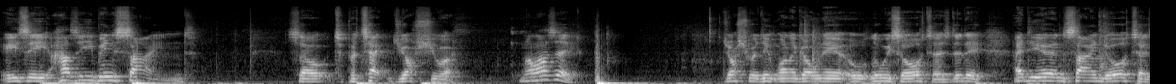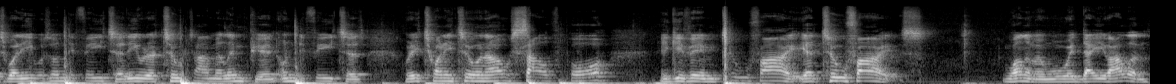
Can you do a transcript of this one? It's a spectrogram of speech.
Is he, has he been signed so to protect Joshua? Well, has he? Joshua didn't want to go near Luis Ortiz, did he? Eddie Hearn signed Ortiz when he was undefeated. He was a two-time Olympian, undefeated. Were he 22 and 0? Southpaw. He gave him two fights. He had two fights. One of them was with Dave Allen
